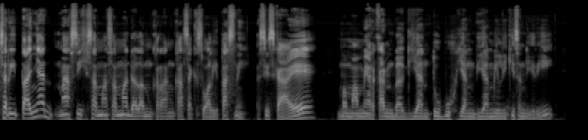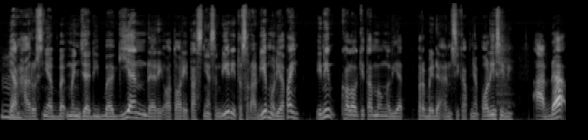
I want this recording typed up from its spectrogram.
ceritanya masih sama-sama dalam kerangka seksualitas nih. Siskae memamerkan bagian tubuh yang dia miliki sendiri hmm. yang harusnya menjadi bagian dari otoritasnya sendiri terserah dia mau diapain. Ini kalau kita mau ngelihat perbedaan sikapnya polisi nih. Ada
